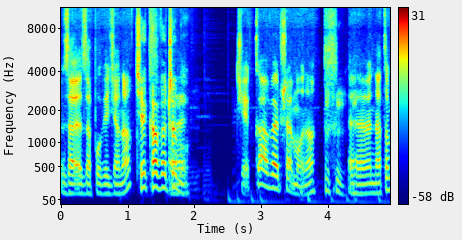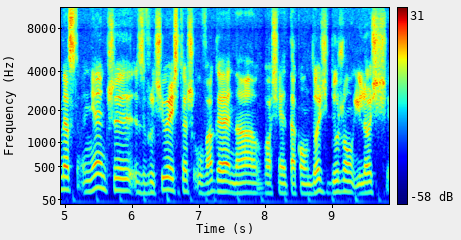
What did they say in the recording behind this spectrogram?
za, zapowiedziana. Ciekawe czemu. E, Ciekawe czemu, no. E, natomiast nie wiem, czy zwróciłeś też uwagę na właśnie taką dość dużą ilość e,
